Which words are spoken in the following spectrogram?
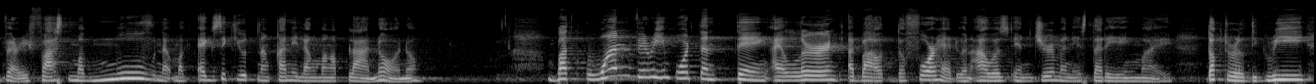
very fast mag-move, mag-execute ng kanilang mga plano, no? But one very important thing I learned about the forehead when I was in Germany studying my doctoral degree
